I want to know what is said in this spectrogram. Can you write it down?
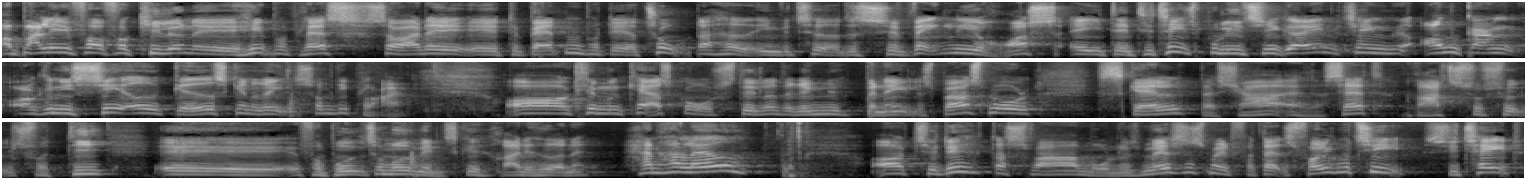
Og bare lige for at få kilderne øh, helt på plads, så var det øh, debatten på DR2, der havde inviteret det sædvanlige ros af identitetspolitikere ind til en omgang organiseret gadeskænderi, som de plejer. Og Clement Kærsgaard stiller det rimelig banale spørgsmål. Skal Bashar al-Assad retsforfølges for de øh, forbrydelser mod menneskerettighederne, han har lavet? Og til det, der svarer Morten Messersmith fra Dansk Folkeparti, citat,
